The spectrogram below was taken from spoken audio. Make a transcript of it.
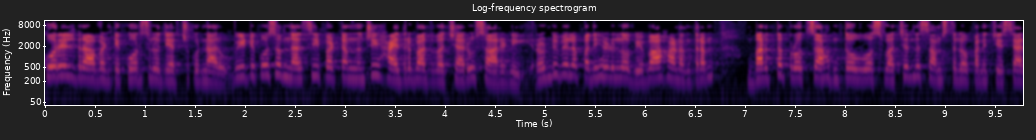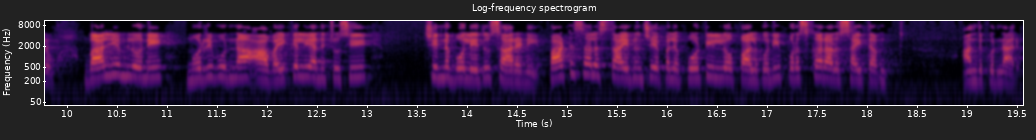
కోరెల్ డ్రా వంటి కోర్సులు నేర్చుకున్నారు. వీటి కోసం నర్సీపట్నం నుంచి హైదరాబాద్ వచ్చారు సారిణి. రెండు వేల పదిహేడులో వివాహానంతరం భర్త ప్రోత్సాహంతో ఓ స్వచ్ఛంద సంస్థలో పనిచేశారు. బాల్యంలోనే మొర్రి ఉన్న ఆ వైకల్యాన్ని చూసి చిన్నబోలేదు సారణి. పాఠశాల స్థాయి నుంచే పలు పోటీల్లో పాల్గొని పురస్కారాలు సైతం అందుకున్నారు.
